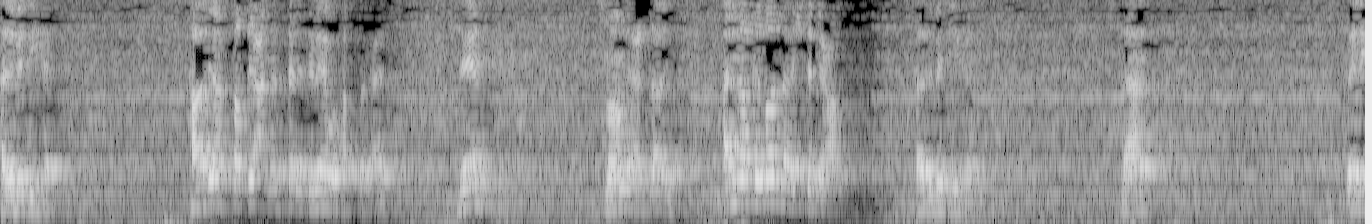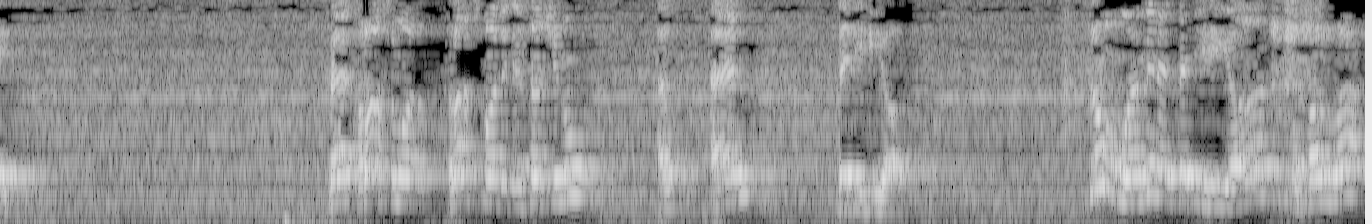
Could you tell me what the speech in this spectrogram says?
هذا بديهة. هذه أستطيع أن أستند إليها وأحصل عنها زين؟ اسمعوني أعزائي. الناقضان لا يجتمعان. هذه بديهة. نعم. بلي فرأس مال رأس مال الإنسان شنو؟ البديهيات. ثم من البديهيات أفرع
